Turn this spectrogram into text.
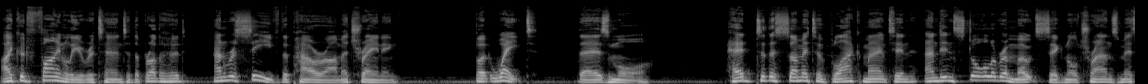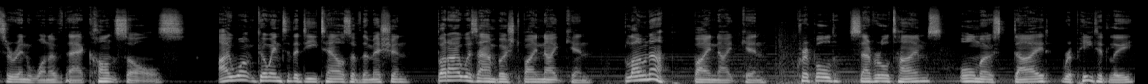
I could finally return to the Brotherhood and receive the power armor training. But wait, there's more. Head to the summit of Black Mountain and install a remote signal transmitter in one of their consoles. I won't go into the details of the mission, but I was ambushed by Nightkin, blown up by Nightkin, crippled several times, almost died repeatedly,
